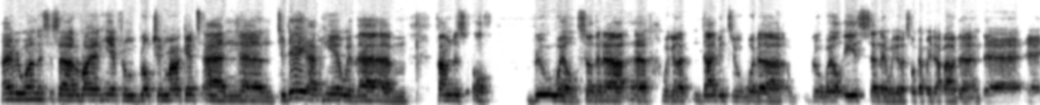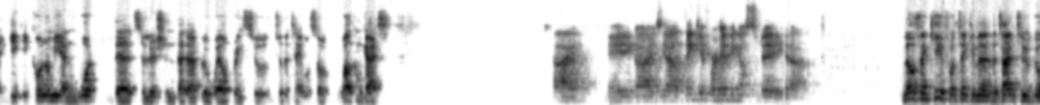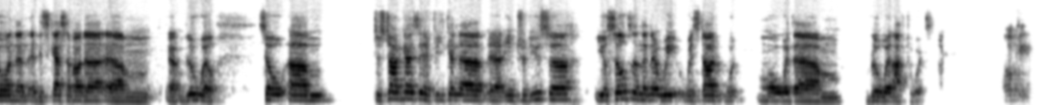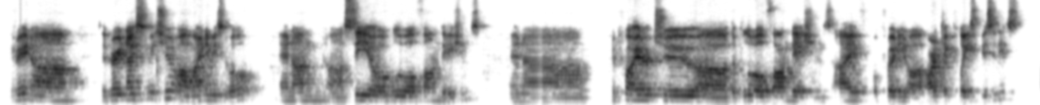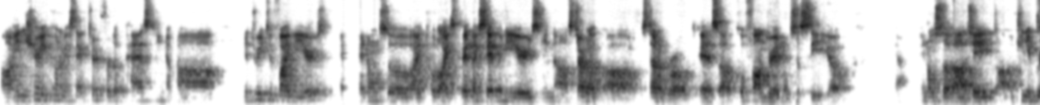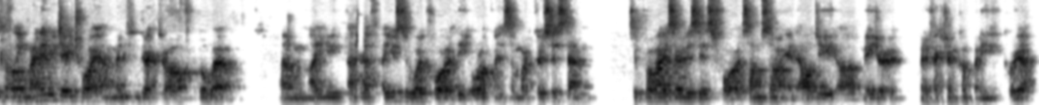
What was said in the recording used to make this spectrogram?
Hi everyone, this is uh, Ryan here from Blockchain Markets, and um, today I'm here with uh, um, founders of Blue Whale. So then uh, uh we're gonna dive into what uh, Blue Whale is, and then we're gonna talk a bit about uh, the gig economy and what the solution that Blue Whale brings to to the table. So welcome, guys. Hi. Hey guys. Yeah, thank you for having us today. Yeah. No, thank you for taking the, the time to go and then uh, discuss about uh, um, uh, Blue Whale. So um, to start, guys, if you can uh, uh introduce uh, yourselves, and then we we start more with um, Blue Whale afterwards. Okay, great. it's very nice to meet you. my name is Lo, and I'm CEO of Blue Whale Foundations. And prior to the Blue Whale Foundations, I've operated a marketplace business uh, in sharing economy sector for the past you know, uh, three to five years. And also, I total I spent like seven years in uh, startup uh, startup world as a co-founder and also CEO. Yeah. And also, uh, Jay, uh, can you briefly? So my name is Jay Choi. I'm managing director of GoWeb. Um, I, I have I used to work for the Oracle and Sun ecosystem to provide services for Samsung and LG, uh, major manufacturing company in Korea.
